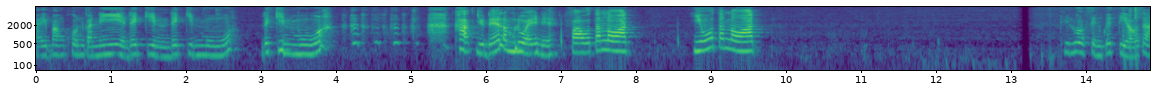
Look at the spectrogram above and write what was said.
ใครบางคนก็นี่ได้กินได้กินหมู ได้กินหมูคักอยู่เด้ลำรวยเนี่ยเฝ้าตลอด หิวตลอด ที่ลวกเส้นก๋วยเตี๋ยวจ้ะ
